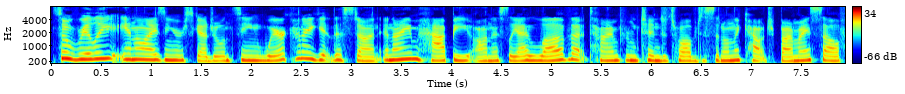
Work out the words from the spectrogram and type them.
So really analyzing your schedule and seeing where can I get this done. And I am happy, honestly. I love that time from 10 to 12 to sit on the couch by myself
